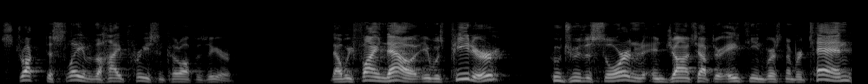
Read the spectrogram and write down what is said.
struck the slave of the high priest and cut off his ear. Now we find out it was Peter who drew the sword. In, in John chapter 18, verse number 10,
